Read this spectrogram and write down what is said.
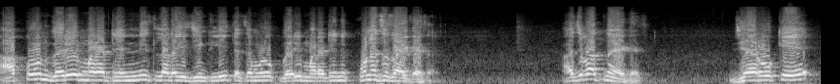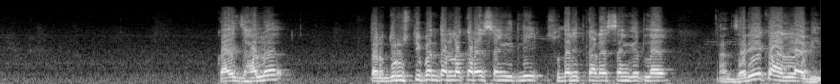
आपण गरीब मराठ्यांनीच लढाई जिंकली त्याच्यामुळं गरीब मराठ्यांनी कोणाचंच ऐकायचं अजिबात नाही ऐकायचं. जे आर ओके काय झालं तर दुरुस्ती पण त्यांना करायला सांगितली सुधारित काढायला सांगितलं आहे आणि जरी काढला बी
